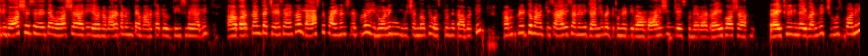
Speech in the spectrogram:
ఇది వాష్ చేసేది అయితే వాష్ చేయాలి ఏమైనా మరకలు ఉంటే మరకలు తీసివేయాలి. ఆ వర్క్ అంతా చేశాక లాస్ట్ ఫైనల్ స్టెప్లో ఈ రోలింగ్ మిషన్లోకి వస్తుంది కాబట్టి కంప్లీట్గా మనకి శారీస్ అనేవి గంజి పెట్టుకునేటివా పాలిషింగ్ చేసుకునేవా డ్రై వాష్ డ్రై క్లీనింగ్ ఇవన్నీ చూసుకొని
